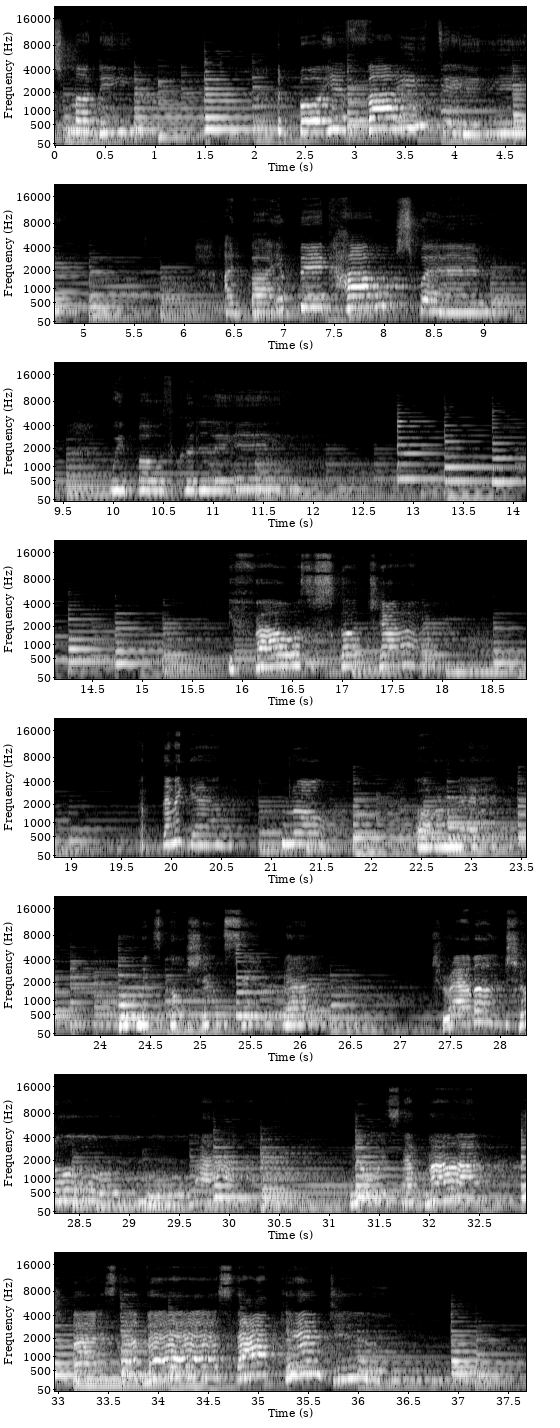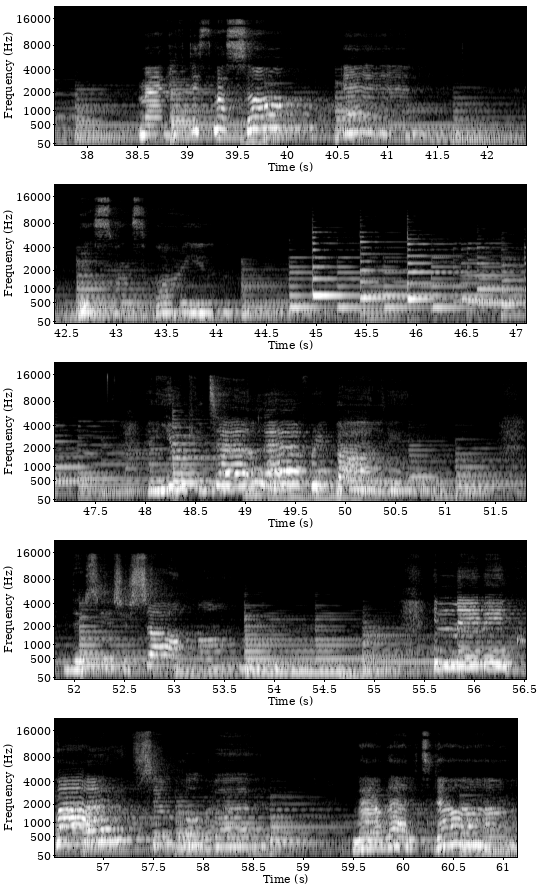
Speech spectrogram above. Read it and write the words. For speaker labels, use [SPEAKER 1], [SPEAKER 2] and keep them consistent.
[SPEAKER 1] much money, but boy, if I did, I'd buy a big house where we both could live.
[SPEAKER 2] If I was a sculpture, but then again, no, or a man who makes potions in a traveling show. Not much, but it's the best I can do. My gift is my song, and this one's for you.
[SPEAKER 1] And you can tell everybody this is your song. It may be quite simple, but
[SPEAKER 2] Now that it's done.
